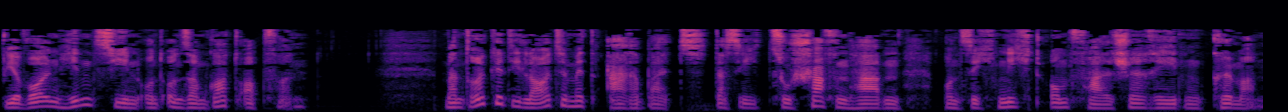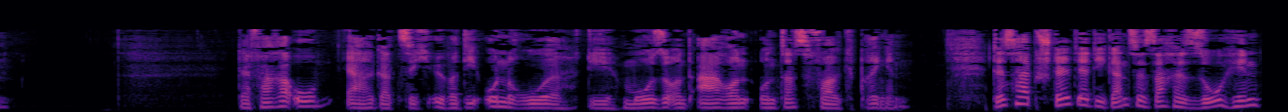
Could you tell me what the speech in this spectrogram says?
wir wollen hinziehen und unserem Gott opfern. Man drücke die Leute mit Arbeit, dass sie zu schaffen haben und sich nicht um falsche Reden kümmern. Der Pharao ärgert sich über die Unruhe, die Mose und Aaron und das Volk bringen. Deshalb stellt er die ganze Sache so hin,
